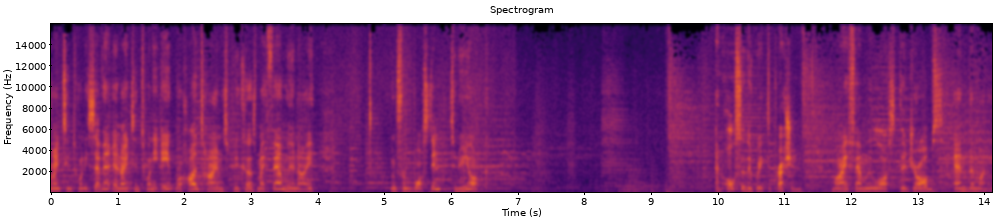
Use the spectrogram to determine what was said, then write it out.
1927 and 1928 were hard times because my family and I moved from Boston to New York. And also the Great Depression. My family lost their jobs and their money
